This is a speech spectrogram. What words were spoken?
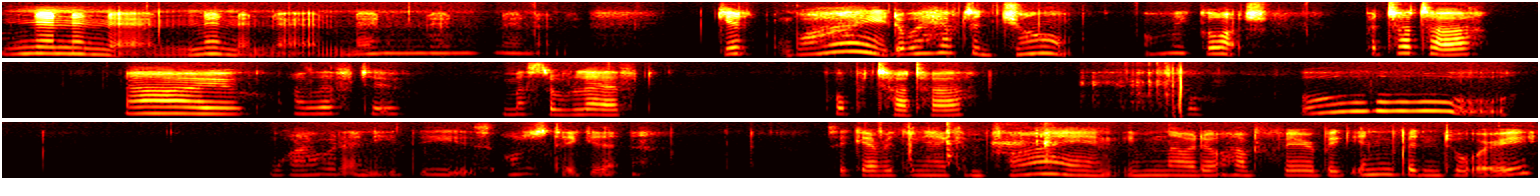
No, no, no, no, no, no, no, no, no, no. Get, why do I have to jump? Oh my gosh. Patata. No, I left it. He must have left. Poor Patata. Ooh. Why would I need these? I'll just take it. Take everything I can find. Even though I don't have a very big inventory,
